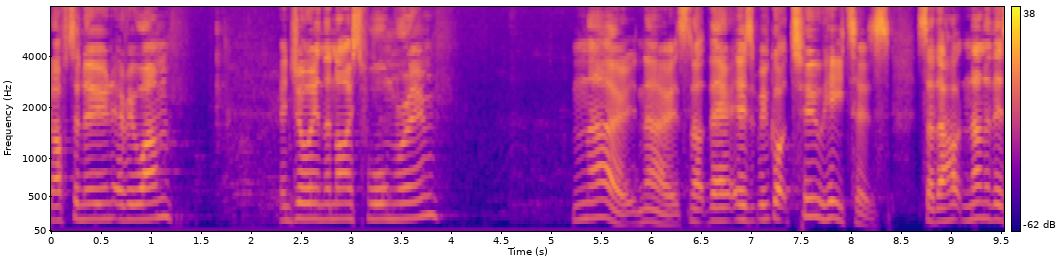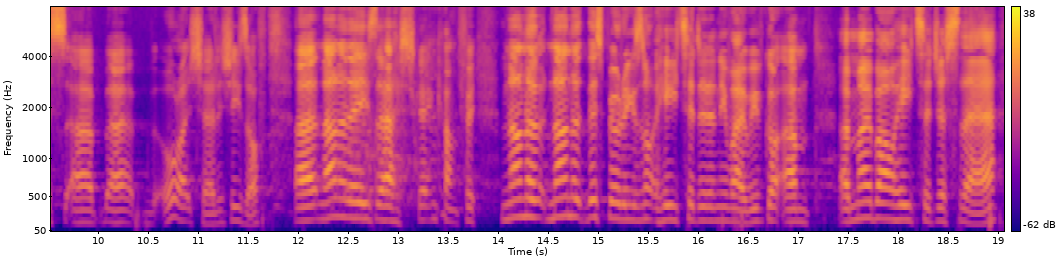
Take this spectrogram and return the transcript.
Good afternoon, everyone. Enjoying the nice warm room? No, no, it's not. There is. We've got two heaters, so the, none of this. Uh, uh, all right, Shirley, she's off. Uh, none of these. Uh, she's getting comfy. None of none of this building is not heated in any way. We've got um, a mobile heater just there,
